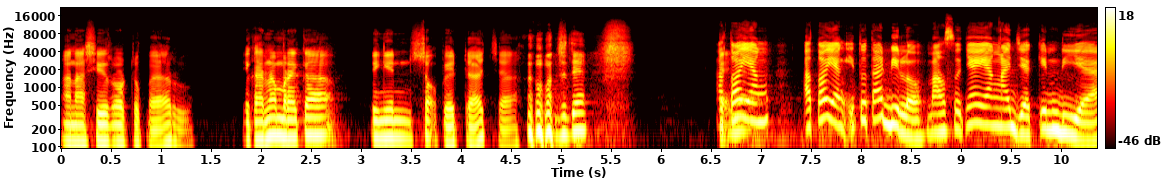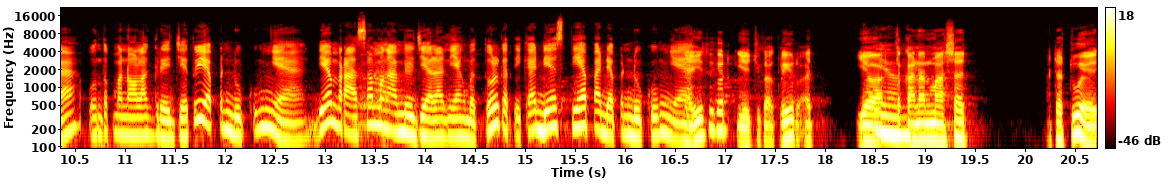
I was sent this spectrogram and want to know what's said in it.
anasir Orde Baru. Ya karena mereka pingin sok beda aja. Maksudnya Atau kayaknya- yang atau yang itu tadi loh, maksudnya yang ngajakin dia untuk menolak gereja itu ya pendukungnya. Dia merasa mengambil jalan yang betul ketika dia setia pada pendukungnya. Ya itu kan ya juga keliru. Ya Iya. tekanan massa ada dua ya,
